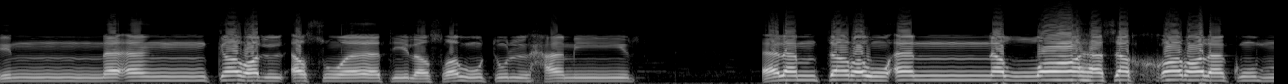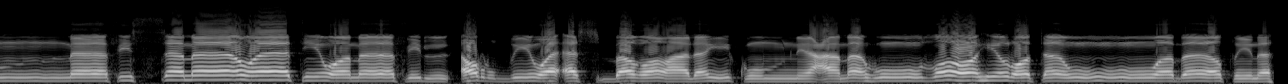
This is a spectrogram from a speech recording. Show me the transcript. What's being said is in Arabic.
إن أنكر الأصوات لصوت الحمير ألم تروا أن الله سخر لكم ما في السماوات وما في الأرض وأسبغ عليكم نعمه ظاهرة وباطنة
